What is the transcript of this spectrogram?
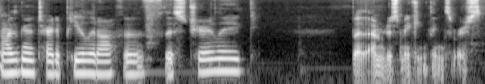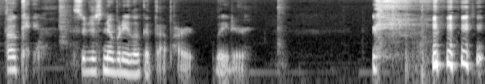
I was going to try to peel it off of this chair leg, but I'm just making things worse. Okay, so just nobody look at that part later.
